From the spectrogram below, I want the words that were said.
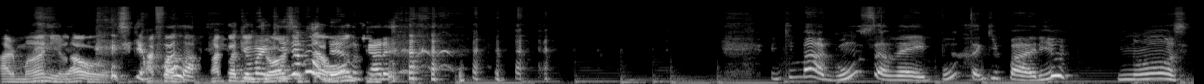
Armani lá, o Aqua, Aqua de George. É modelo, cara. que bagunça, velho. Puta que pariu. Nossa.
